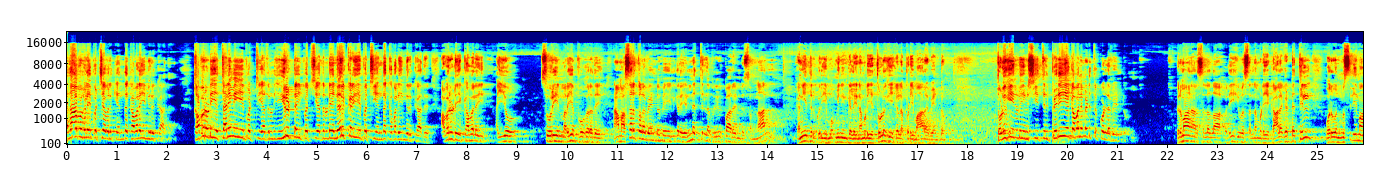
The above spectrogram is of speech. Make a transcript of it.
அதாபுகளை பற்றி அவருக்கு எந்த கவலையும் இருக்காது. கபருடைய தனிமையை பற்றி அதனுடைய இருட்டை பற்றி அதனுடைய நெருக்கடியை பற்றி எந்த கவலையும் இருக்காது. அவருடைய கவலை ஐயோ சூரியன் மறையப் போகிறது நாம் அசர் தொழ வேண்டுமே என்கிற எண்ணத்தில் அவர் இருப்பார் என்று சொன்னால் கண்ணியத்திற்குரிய மீன்களை நம்முடைய தொழுகைகள் அப்படி மாற வேண்டும். தொழுகையினுடைய விஷயத்தில் பெரிய கவனம் எடுத்துக்கொள்ள வேண்டும். பெருமானார் ஸல்லல்லாஹு அலைஹி வசல்லமுடைய காலகட்டத்தில் ஒருவன் முஸ்லீமா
